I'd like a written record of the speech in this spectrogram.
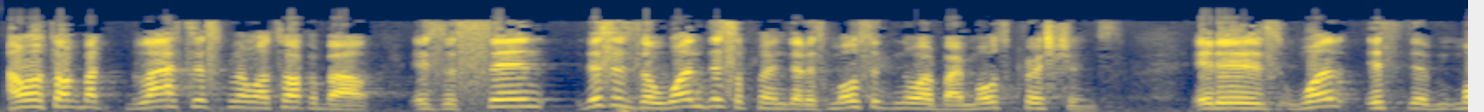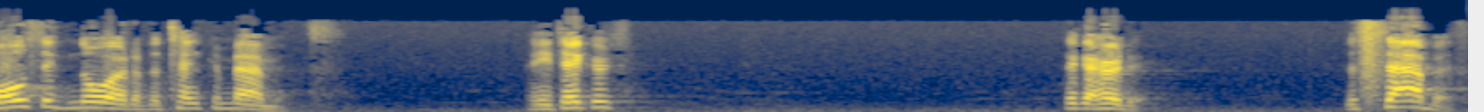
I want to talk about the last discipline I want to talk about is the sin. This is the one discipline that is most ignored by most Christians. It is one. It's the most ignored of the Ten Commandments. Any takers? I think I heard it. The Sabbath,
